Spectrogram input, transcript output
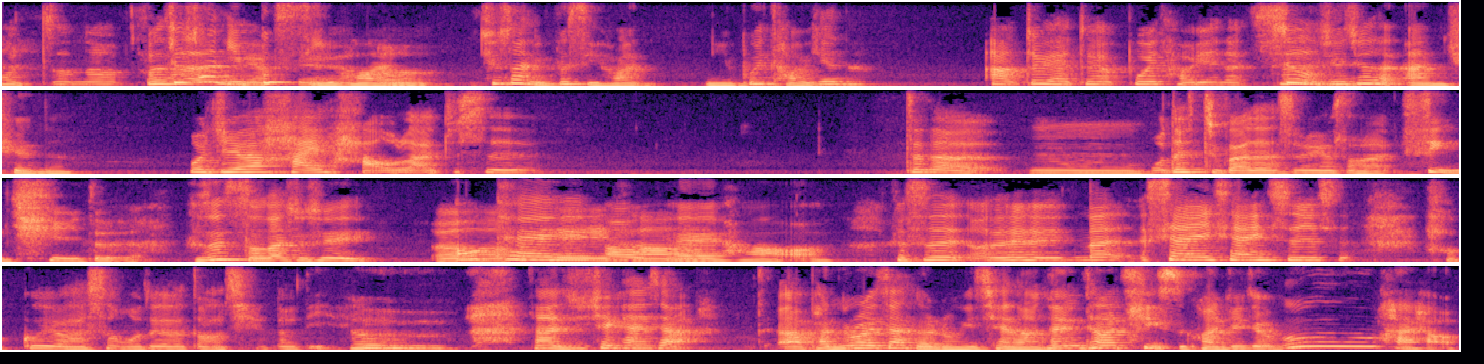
我真的就算你不喜欢，嗯就算你不喜欢，你也不会讨厌的。啊，对啊对啊，不会讨厌的。所以我觉得就很安全的。我觉得还好啦，就是真的，嗯，我对珠宝真的是没有什么兴趣的。可是走到就是呃 OK OK 好，可是呃，那下一下一次就是好贵啊，送我这个多少钱到底？那你去 check 看一下。啊，潘多拉的价格容易签啊，可能你看到七十块就觉得嗯还好，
